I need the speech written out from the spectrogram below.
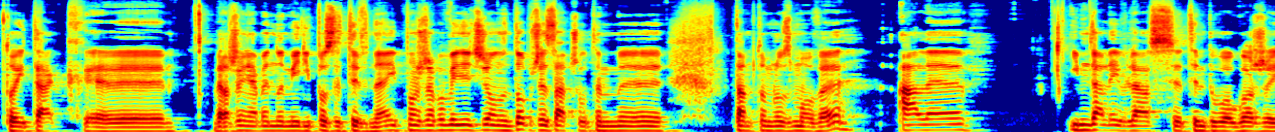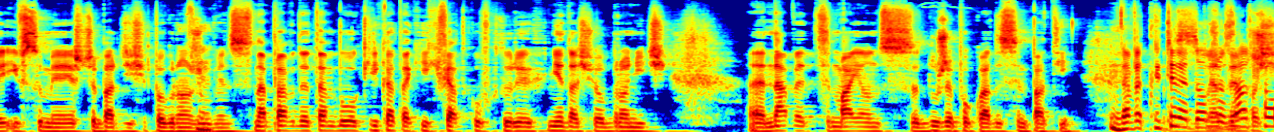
to i tak e, wrażenia będą mieli pozytywne. I można powiedzieć, że on dobrze zaczął tym, e, tamtą rozmowę, ale im dalej w las, tym było gorzej i w sumie jeszcze bardziej się pogrążył, hmm. więc naprawdę tam było kilka takich kwiatków, których nie da się obronić nawet mając duże pokłady sympatii. Nawet nie tyle dobrze zaczął,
